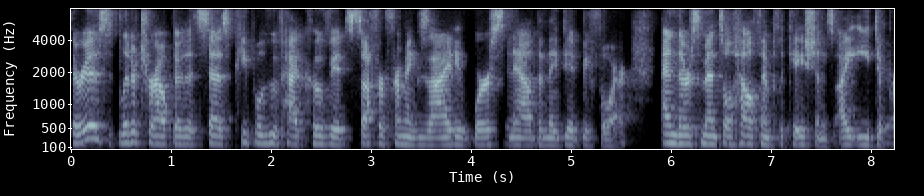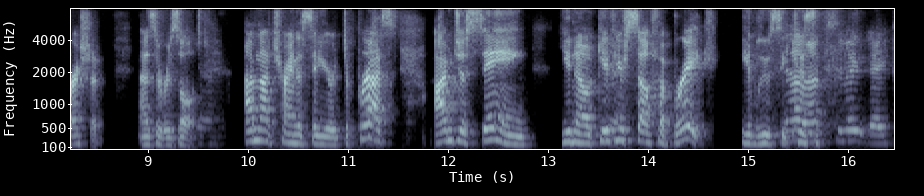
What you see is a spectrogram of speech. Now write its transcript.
there is literature out there that says people who've had covid suffer from anxiety worse now than they did before. And there's mental health implications i.e depression as a result. I'm not trying to say you're depressed. I'm just saying you know give yourself a break Lucy no, absolutely.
